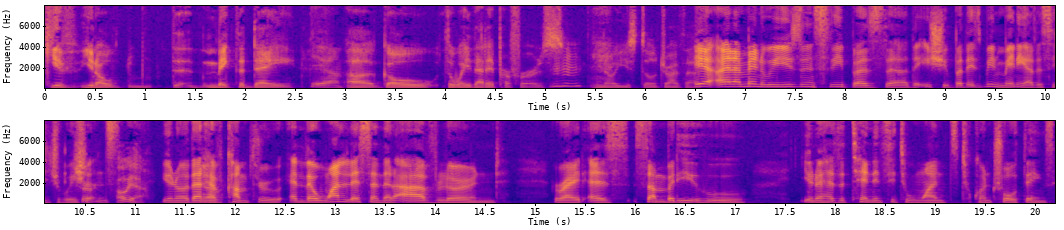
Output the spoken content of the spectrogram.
give you know make the day yeah uh, go the way that it prefers. You know, you still drive that. Mm-hmm. Yeah, and I mean, we're using sleep as the, the issue, but there's been many other Sure. situations, Oh yeah. you know, that Yeah. have come through. And the one lesson that I've learned, right, as somebody who, you know, has a tendency to want to control things,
